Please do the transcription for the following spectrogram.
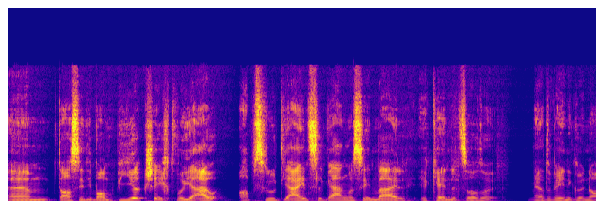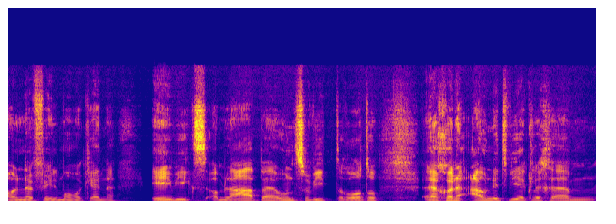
ähm, das in die Vampirgeschichte, wo ja auch absolute Einzelgänger sind, weil ihr kennt es oder mehr oder weniger in allen Filmen, die wir kennen, ewig am Leben und so weiter, oder? Äh, können auch nicht wirklich ähm,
